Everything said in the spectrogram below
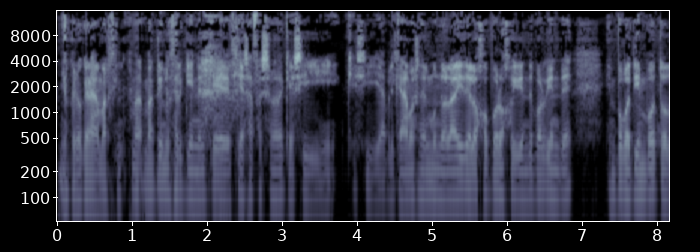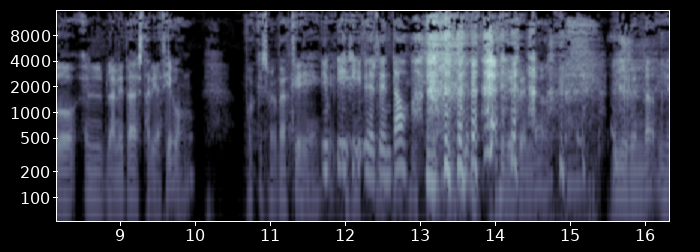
Yo creo que era Martin, Mar- Martin Luther King el que decía esa frase, ¿no? De que si, que si aplicáramos en el mundo la ley del ojo por ojo y diente por diente, en poco tiempo todo el planeta estaría ciego, ¿no? Porque es verdad que... Y, que- y- que sí. y desdentado. y desdentado. Y desdentado. Y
